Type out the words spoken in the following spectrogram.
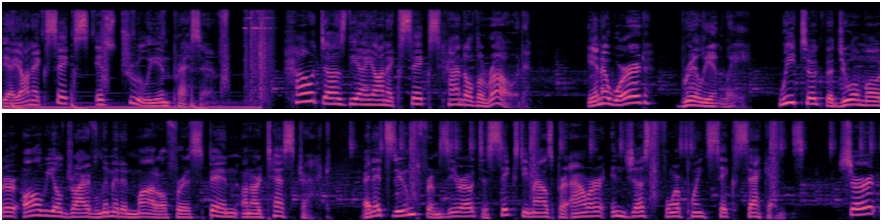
the Ioniq 6 is truly impressive. How does the Ioniq 6 handle the road? In a word, brilliantly. We took the dual-motor all-wheel drive limited model for a spin on our test track, and it zoomed from 0 to 60 miles per hour in just 4.6 seconds. Sure,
